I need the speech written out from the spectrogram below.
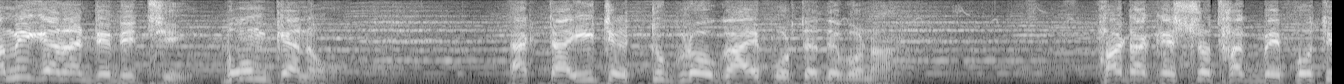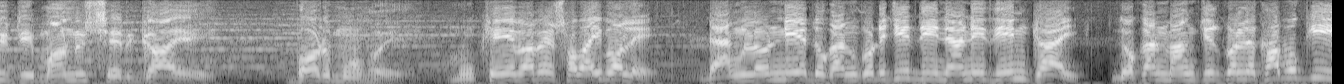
আমি গ্যারান্টি দিচ্ছি, বোম কেন? একটা ইটের টুকরো গায়ে পড়তে দেব না। ফাটাকেষ্ট থাকবে প্রতিটি মানুষের গায়ে, বর্ম হয়ে। মুখে এভাবে সবাই বলে, ব্যাঙ্গলোর নিয়ে দোকান করেছি, দিন আনি দিন খাই। দোকান ভাঙচুর করলে খাব কি?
